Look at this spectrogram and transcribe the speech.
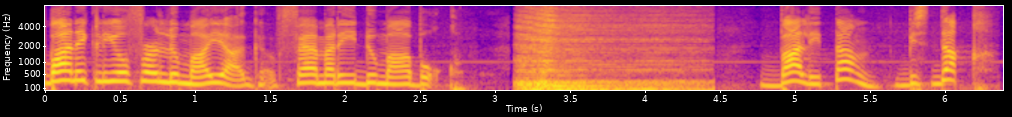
Obanik Leofer Lumayag, Femery Dumabok. Balitang Bisdak.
